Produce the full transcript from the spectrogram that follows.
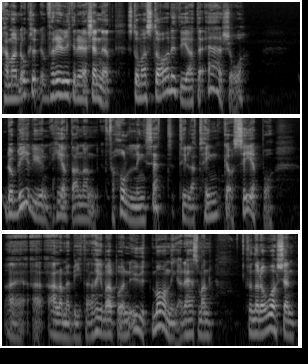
kan man också, för det är lite det jag känner, att står man stadigt i att det är så, då blir det ju en helt annan förhållningssätt till att tänka och se på eh, alla de här bitarna. Jag tänker bara på en utmaning, det här som man för några år sedan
